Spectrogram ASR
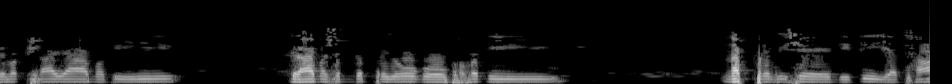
వివక్షాయామపి గ్రామశబ్ద ప్రయోగో భవతి న ప్రవిశేదితి యథా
